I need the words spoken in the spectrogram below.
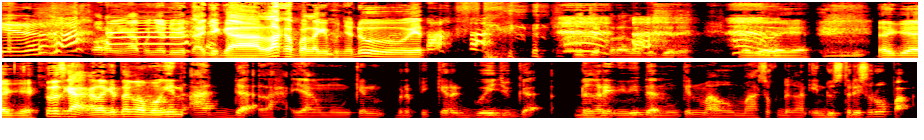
Orang yang gak punya duit aja galak apalagi punya duit. jujur terlalu jujur ya. Gak boleh ya. Oke oke. Terus kak kalau kita ngomongin ada lah yang mungkin berpikir gue juga dengerin ini dan mungkin mau masuk dengan industri serupa.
